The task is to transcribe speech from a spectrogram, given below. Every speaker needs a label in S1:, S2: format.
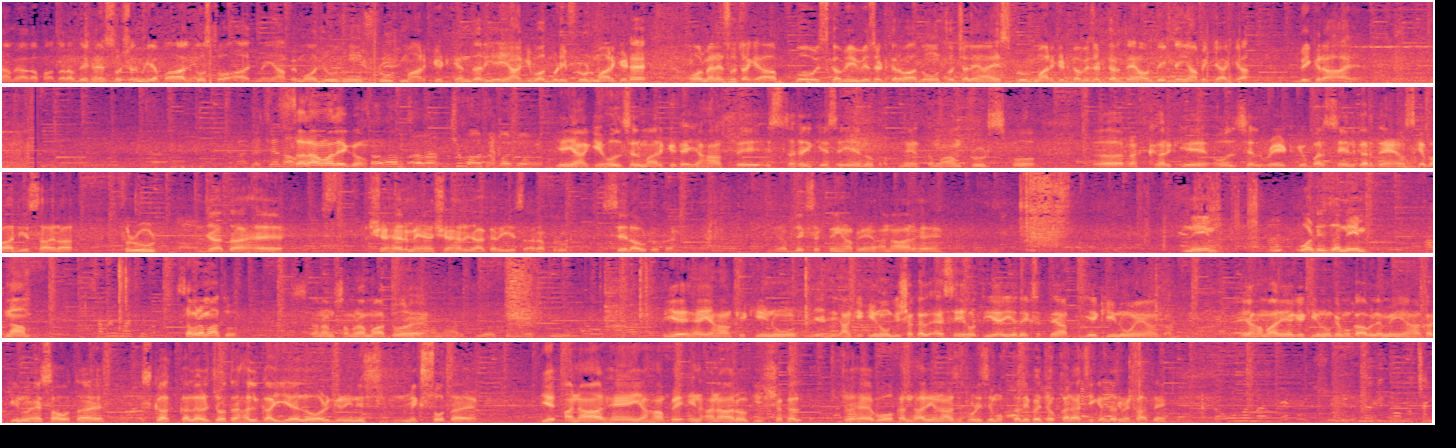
S1: नाम है आगाफात और आप देख रहे हैं सोशल मीडिया पार्क दोस्तों आज मैं यहाँ पे मौजूद हूँ फ्रूट मार्केट के अंदर। ये यहाँ की बहुत बड़ी फ्रूट मार्केट है और मैंने सोचा कि आपको इसका भी विज़िट करवा दूँ तो चले आए इस फ्रूट मार्केट का विज़िट करते हैं और देखते हैं यहाँ पे क्या क्या बिक रहा है।
S2: mağaza olur.
S1: ये यहाँ की होलसेल मार्केट है। यहाँ पे इस तरीके से ये लोग अपने तमाम फ्रूट्स को रख कर के होलसेल रेट के ऊपर सेल करते हैं। उसके बाद ये सारा फ्रूट जाता है। शहर में शहर जाकर ये सारा फ्रूट सेल आउट होता है। ये आप देख सकते हैं यहाँ पे अनार है। Name what is the name नाम? समरा माथुर इसका नाम समरा माथुर है। अनार की ये है यहाँ के कीनू। ये यहाँ की कीनों की शक्ल ऐसी होती है। ये देख सकते हैं आप ये कीनू है यहाँ का। ये हमारे यहाँ के कीनों के मुकाबले में यहाँ का कीनू ऐसा होता है इसका कलर जो होता है हल्का येलो और ग्रीनिश मिक्स होता है। ये अनार हैं, यहाँ पे इन अनारों की शक्ल जो है वो कंधारी अनार से थोड़ी सी मुख्तलिफ़ है, जो कराची के अंदर में खाते हैं।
